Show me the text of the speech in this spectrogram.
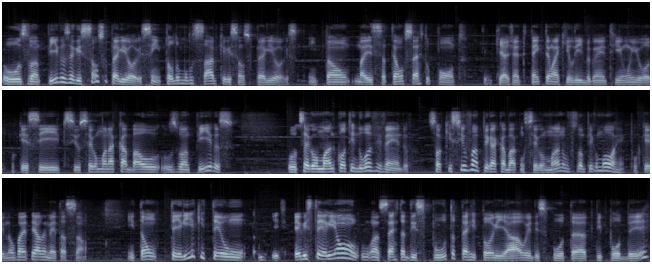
os vampiros, eles são superiores, sim, todo mundo sabe que eles são superiores. Então, mas até um certo ponto, que a gente tem que ter um equilíbrio entre um e outro, porque se, se o ser humano acabar o, os vampiros, o ser humano continua vivendo. Só que se o vampiro acabar com o ser humano, o vampiro morre, porque ele não vai ter alimentação. Então teria que ter um. Eles teriam uma certa disputa territorial e disputa de poder,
